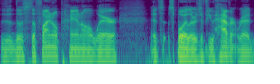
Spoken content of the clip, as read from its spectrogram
this the final panel where it's spoilers if you haven't read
